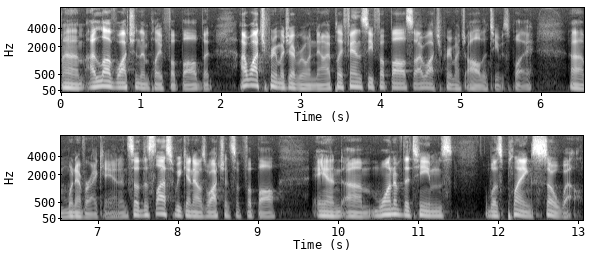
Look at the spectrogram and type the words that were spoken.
um, I love watching them play football. But I watch pretty much everyone now. I play fantasy football, so I watch pretty much all the teams play um, whenever I can. And so this last weekend, I was watching some football, and um, one of the teams was playing so well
